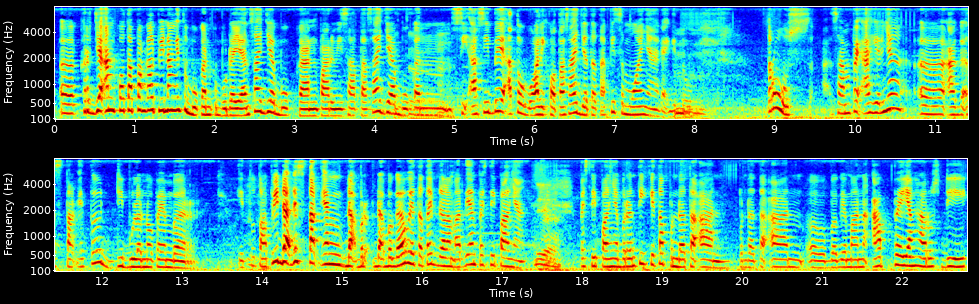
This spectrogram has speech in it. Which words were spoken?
eh, kerjaan Kota Pangkal Pinang itu bukan kebudayaan saja, bukan pariwisata saja, bukan si A si B atau wali kota saja, tetapi semuanya kayak gitu. Terus sampai akhirnya eh, agak stuck itu di bulan November itu tapi tidak di stuck yang tidak ber, dak begawe tetapi dalam artian festivalnya. Iya. festivalnya berhenti kita pendataan. Pendataan eh, bagaimana apa yang harus di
